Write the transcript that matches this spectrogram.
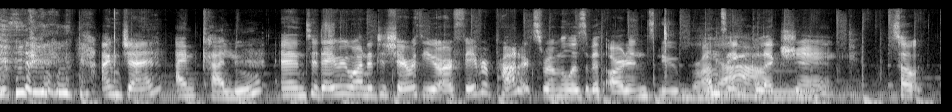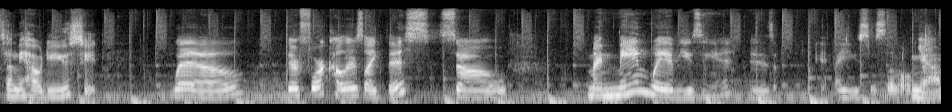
I'm Jen, I'm Calu. and today we wanted to share with you our favorite products from Elizabeth Arden's new bronzing collection. So tell me, how do you use it? Well, there are four colors like this. So, my main way of using it is I use this little Yeah.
